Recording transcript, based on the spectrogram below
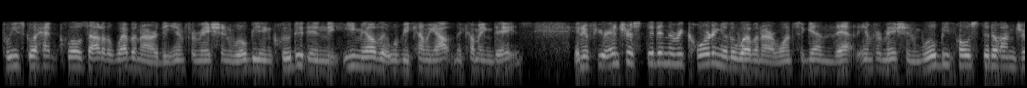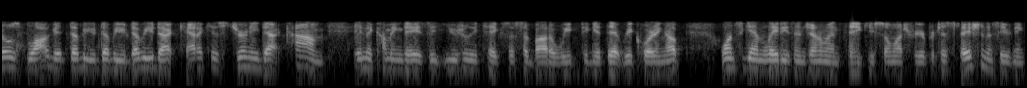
please go ahead and close out of the webinar. The information will be included in the email that will be coming out in the coming days. And if you're interested in the recording of the webinar, once again, that information will be posted on Joe's blog at www.catechistjourney.com in the coming days. It usually takes us about a week to get that recording up. Once again, ladies and gentlemen, thank you so much for your participation this evening.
